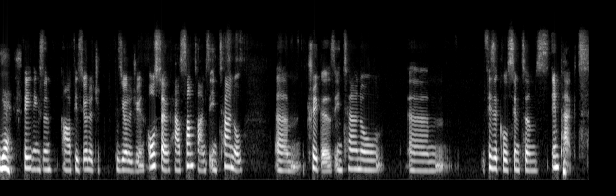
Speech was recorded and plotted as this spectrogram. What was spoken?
yes feelings and our physiology physiology and also how sometimes internal um, triggers, internal um, physical symptoms impact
